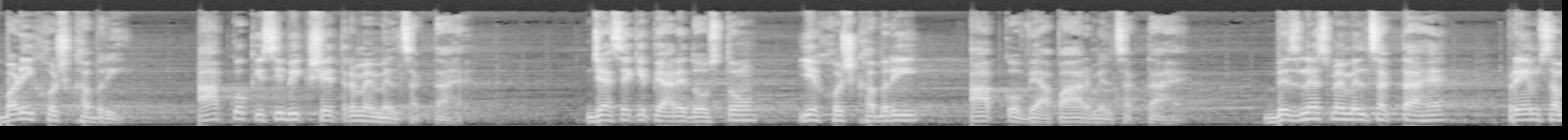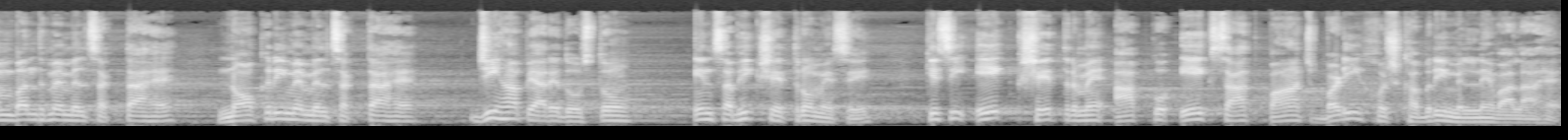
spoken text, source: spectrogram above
बड़ी खुशखबरी आपको किसी भी क्षेत्र में मिल सकता है। जैसे कि प्यारे दोस्तों, ये खुशखबरी आपको व्यापार मिल सकता है, बिज़नेस में मिल सकता है, प्रेम संबंध में मिल सकता है, नौकरी में मिल सकता है। जी हाँ, प्यारे दोस्तों, इन सभी क्षेत्रों में से किसी एक क्षेत्र में आपको एक साथ पाँच बड़ी खुशखबरी मिलने वाला है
